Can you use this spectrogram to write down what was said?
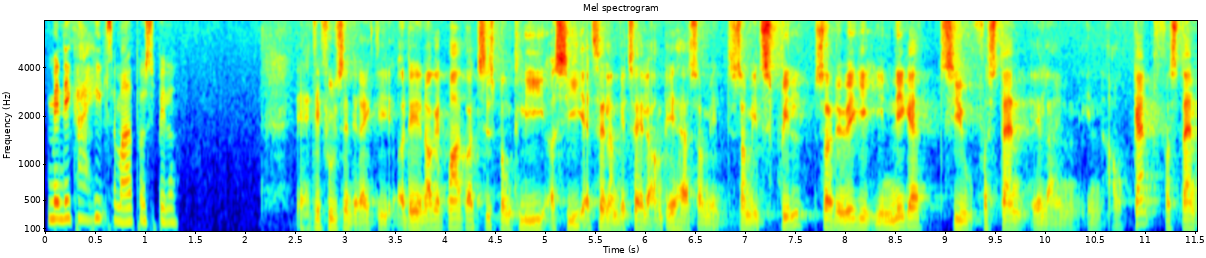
men ikke har helt så meget på spil. Ja, det er fuldstændig rigtigt. Og det er nok et meget godt tidspunkt lige at sige, at selvom vi taler om det her som et, som et spil, så er det jo ikke i en negativ forstand eller en, en arrogant forstand.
